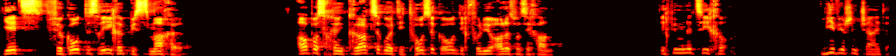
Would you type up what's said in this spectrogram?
jetzt für Gottes Reich etwas zu machen aber es könnte gerade so gut in die Hose gehen und ich verliere alles, was ich habe. Ich bin mir nicht sicher, wie wirst du entscheiden?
